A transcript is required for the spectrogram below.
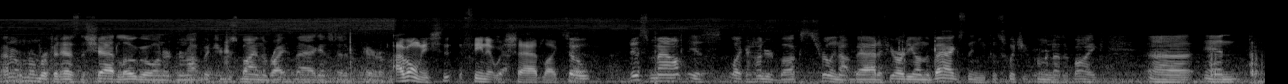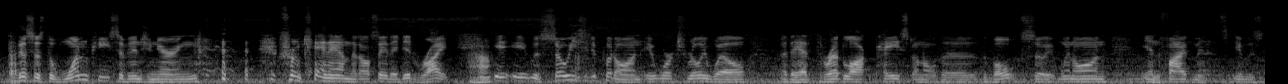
I don't remember if it has the Shad logo on it or not, but you're just buying the right bag instead of a pair of them. I've only seen it with Yeah. shad like So this mount is like a hundred bucks. It's really not bad. If you're already on the bags, then you can switch it from another bike. Uh, and this is the one piece of engineering from Can-Am that I'll say they did right. Uh-huh. It, it was so easy to put on. It works really well. Uh, they had thread lock paste on all the, the bolts, so it went on in five minutes. It was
